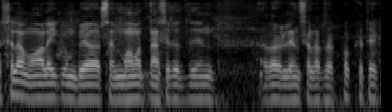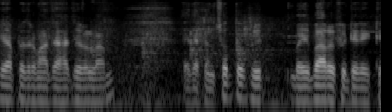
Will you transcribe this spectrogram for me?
আসসালামু আলাইকুম বিয়ার্স আমি মোহাম্মদ নাসিরুদ্দিন আবার লেন্সাল হাফসার পক্ষ থেকে আপনাদের মাঝে হাজির হলাম। এই দেখেন, চোদ্দ ফিট বা বারো ফিটের একটি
